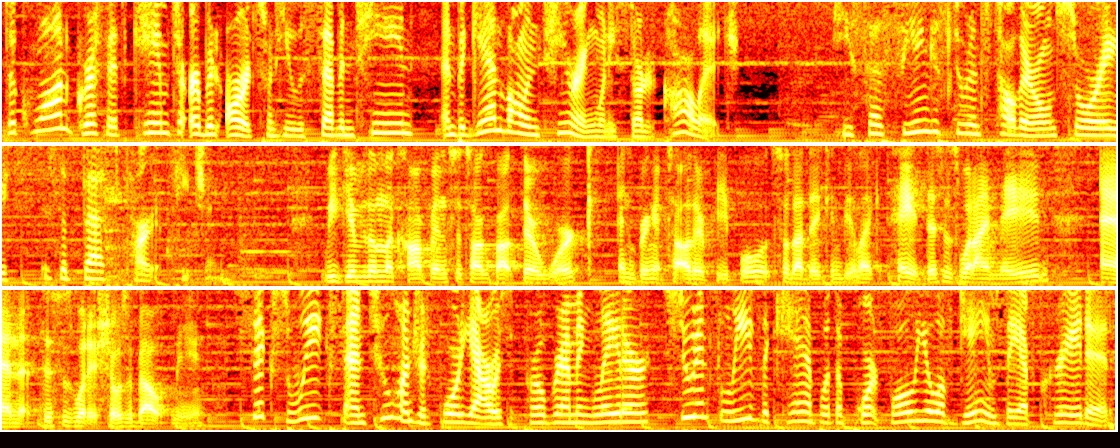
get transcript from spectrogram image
Daquan Griffith came to Urban Arts when he was 17 and began volunteering when he started college. He says seeing his students tell their own story is the best part of teaching. We give them the confidence to talk about their work and bring it to other people so that they can be like, hey, this is what I made and this is what it shows about me. Six weeks and 240 hours of programming later, students leave the camp with a portfolio of games they have created.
